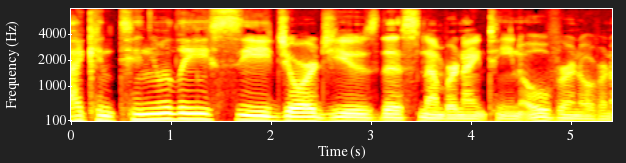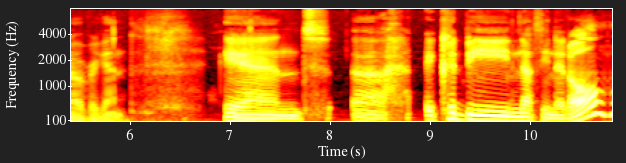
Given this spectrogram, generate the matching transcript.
I continually see George use this number nineteen over and over and over again, and uh, it could be nothing at all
